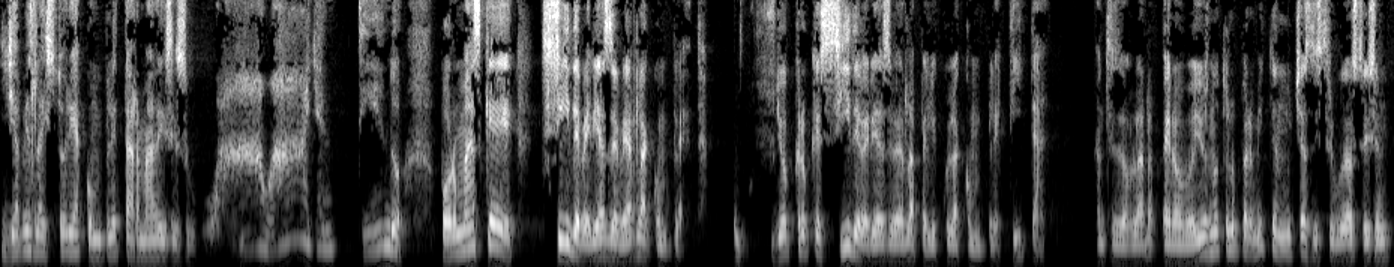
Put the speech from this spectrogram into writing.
y ya ves la historia completa armada y dices, wow, wow, ya entiendo. Por más que sí deberías de verla completa. Yo creo que sí deberías de ver la película completita antes de hablarla, pero ellos no te lo permiten. Muchas distribuidoras te dicen,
